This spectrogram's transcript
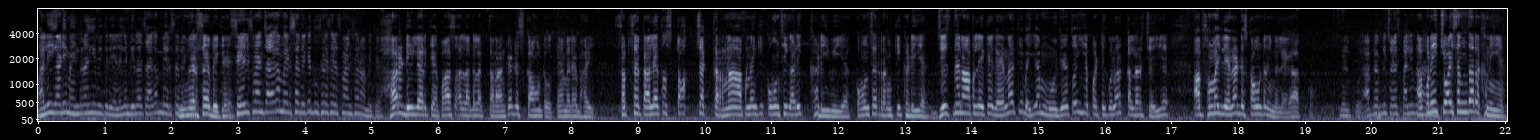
भले ही गाड़ी महिंद्रा की बिक रही है लेकिन डीलर चाहेगा मेरे से मेरे से बिके। सेल्समैन चाहेगा मेरे से बिके दूसरे सेल्समैन से ना बिके। हर डीलर के पास अलग अलग तरह के डिस्काउंट होते हैं मेरे भाई। सबसे पहले तो स्टॉक चेक करना आपने कि कौन सी गाड़ी खड़ी हुई है कौन से रंग की खड़ी है। जिस दिन आप लेके गए ना कि भैया मुझे तो ये पर्टिकुलर कलर चाहिए आप समझ लेना डिस्काउंट नहीं मिलेगा आपको। बिल्कुल आपने अपनी चॉइस पहले अपनी चॉइस अंदर रखनी है।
